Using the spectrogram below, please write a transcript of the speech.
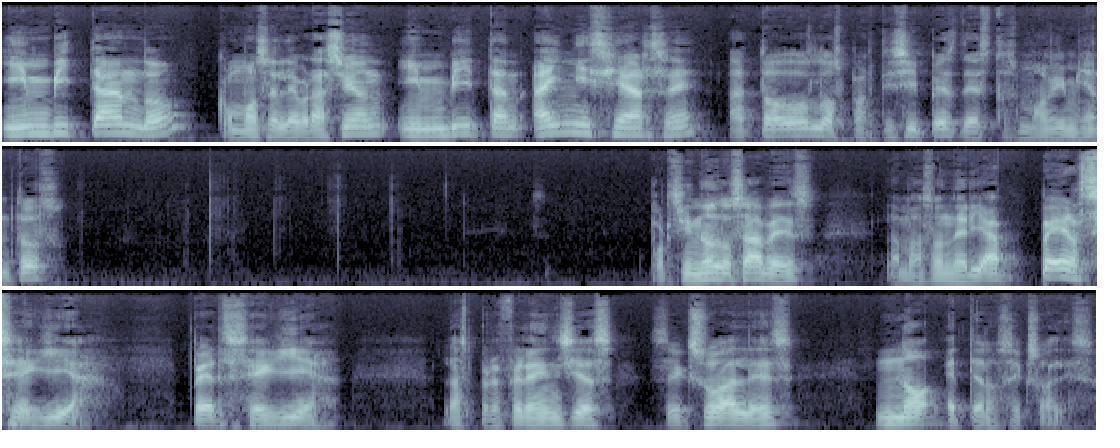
invitando, como celebración, invitan a iniciarse a todos los partícipes de estos movimientos por si no lo sabes, la masonería perseguía, perseguía las preferencias sexuales no heterosexuales.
